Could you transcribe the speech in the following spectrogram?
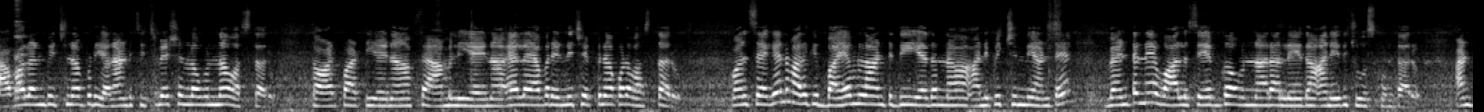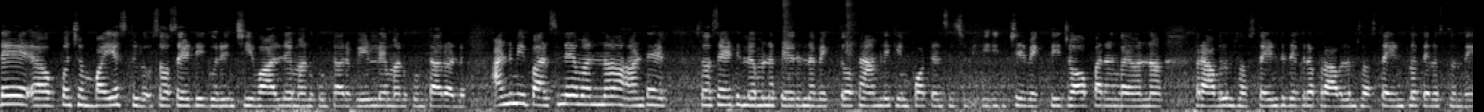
రావాలనిపించినప్పుడు ఎలాంటి సిచ్యువేషన్లో ఉన్నా వస్తారు. థర్డ్ పార్టీ అయినా ఫ్యామిలీ అయినా ఎలా ఎవరు ఎన్ని చెప్పినా కూడా వస్తారు. వన్స్ అగైన్ వాళ్ళకి భయం లాంటిది ఏదన్నా అనిపించింది అంటే వెంటనే వాళ్ళు సేఫ్గా ఉన్నారా లేదా అనేది చూసుకుంటారు. అంటే కొంచెం భయస్థులు సొసైటీ గురించి వాళ్ళేమనుకుంటారు వీళ్ళేమనుకుంటారు అండ్ అండ్ మీ పర్సన్ ఏమన్నా అంటే సొసైటీలో ఏమన్నా పేరున్న వ్యక్తి ఫ్యామిలీకి ఇంపార్టెన్స్ ఇచ్చి- ఇచ్చే వ్యక్తి జాబ్ పరంగా ఏమన్నా ప్రాబ్లమ్స్ వస్తాయి ఇంటి దగ్గర ప్రాబ్లమ్స్ వస్తాయి ఇంట్లో తెలుస్తుంది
